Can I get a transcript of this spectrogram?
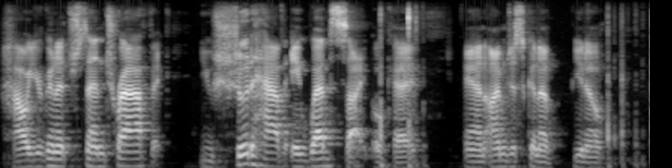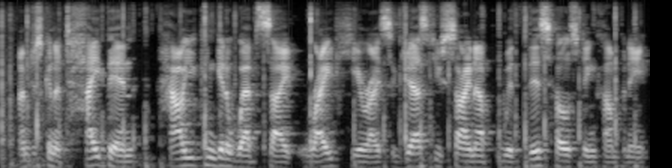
How you're going to send traffic. You should have a website, okay? And I'm just going to, you know, I'm just going to type in how you can get a website right here. I suggest you sign up with this hosting company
